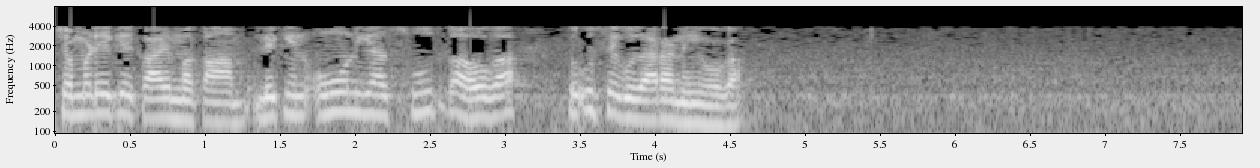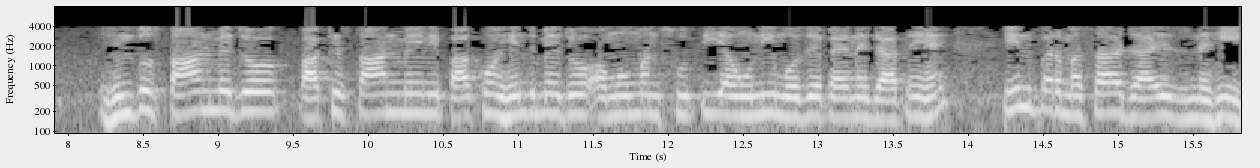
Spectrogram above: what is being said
چمڑے کے قائم مقام، لیکن اون یا سوت کا ہوگا تو اس سے گزارا نہیں ہوگا۔ ہندوستان میں جو، پاکستان میں یعنی پاک و ہند میں جو عموماً سوتی یا اونی موزے پہنے جاتے ہیں، ان پر مسا جائز نہیں۔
